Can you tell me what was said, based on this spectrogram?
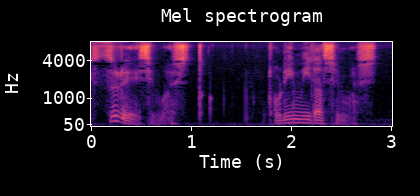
失礼しました。取り乱しました。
